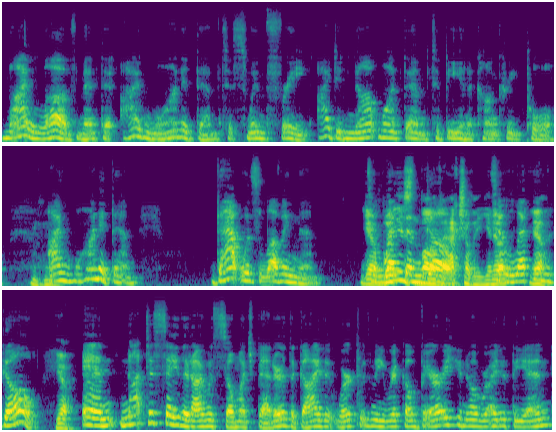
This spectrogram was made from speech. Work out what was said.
My love meant that I wanted them to swim free. I did not want them to be in a concrete pool. Mm-hmm. I wanted them. That was loving them. Yeah, what is love go, actually? You know, to let yeah. them go. Yeah. And not to say that I was so much better. The guy that worked with me, Ric O'Barry, you know, right at the end,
